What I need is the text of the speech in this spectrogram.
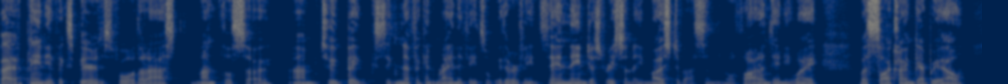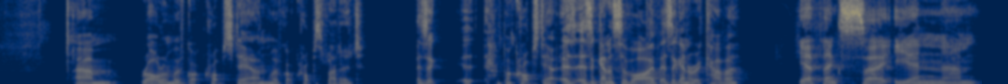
Bay of Plenty of experience for the last month or so, um, two big significant rain events or weather events. And then just recently, most of us in the North Island anyway, with Cyclone Gabrielle. Um, Rowland, we've got crops down, we've got crops flooded. Is it, my crops down, is, is it going to survive? Is it going to recover? Yeah, thanks, uh, Ian. Um,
